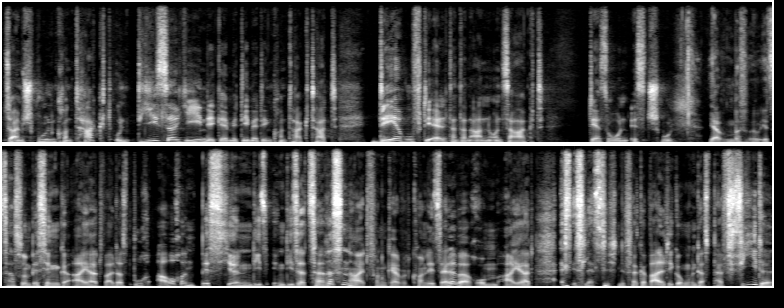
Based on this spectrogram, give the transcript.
zu einem schwulen Kontakt und dieserjenige, mit dem er den Kontakt hat, der ruft die Eltern dann an und sagt, der Sohn ist schwul. Ja, jetzt hast du ein bisschen geeiert, weil das Buch auch ein bisschen in dieser Zerrissenheit von Garrett Conley selber rumeiert. Es ist letztlich eine Vergewaltigung und das perfide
